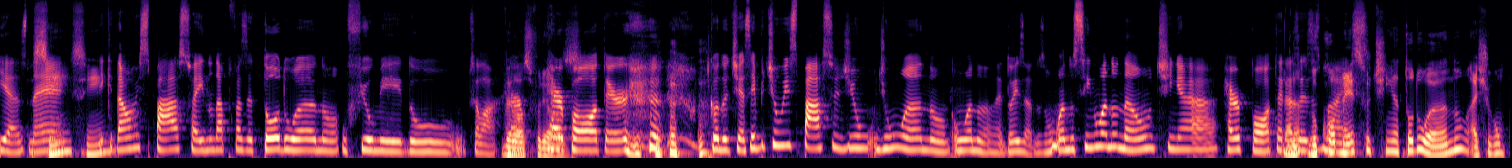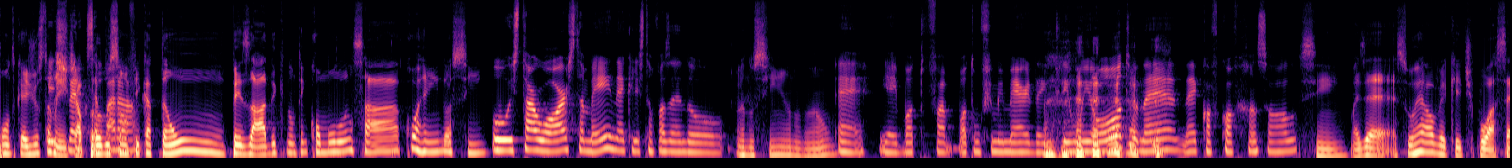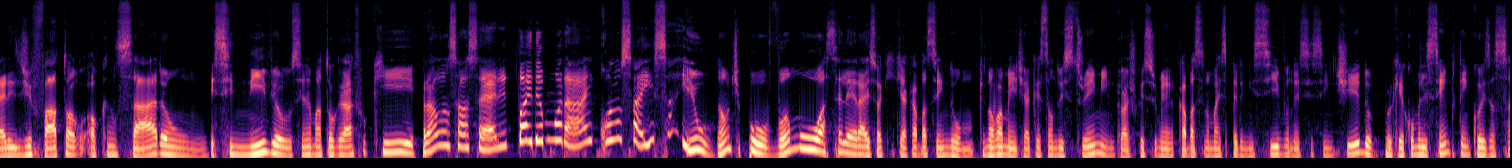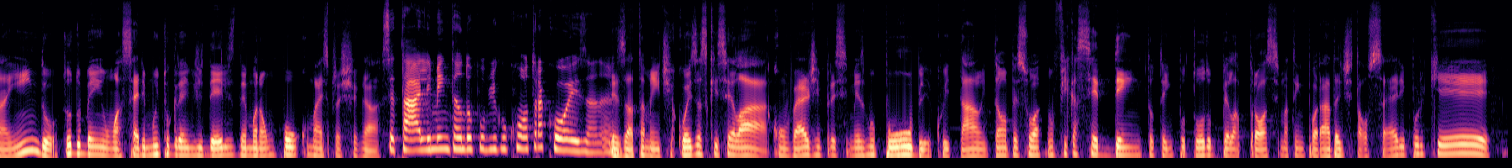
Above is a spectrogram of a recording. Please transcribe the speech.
franquias, né? Sim, sim. Tem que dar um espaço aí, não dá pra fazer todo ano o filme do, sei lá, Velozes Harry, Harry. Potter. Quando tinha, sempre tinha um espaço de um, de um ano. Um ano não, é dois anos. Um ano sim, um ano não, tinha Harry Potter, às Na- vezes no mais. começo tinha todo ano, aí chegou um ponto que é justamente a produção separar. fica tão pesada que não tem como lançar correndo assim. O Star Wars também, né? Que eles estão fazendo. Ano sim, ano não. É, e aí bota, bota um filme merda entre um e outro, né? né? Coffee Coffee Han Solo. Sim, mas é, é surreal ver que, tipo, as séries de fato al- alcançaram esse nível cinematográfico que pra lançar a série vai demorar e quando sair, saiu. Não, tipo, vamos acelerar isso aqui que acaba sendo, que novamente é a questão do streaming, que eu acho que o streaming acaba sendo mais permissivo nesse sentido, porque como eles sempre têm coisa saindo, tudo bem uma série muito grande deles demorar um pouco mais pra chegar. Você tá alimentando o público com outra coisa, né? Exatamente, coisas que, sei lá, convergem pra esse mesmo público e tal. Então a pessoa não fica sedenta o tempo todo pela próxima temporada de tal série, porque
